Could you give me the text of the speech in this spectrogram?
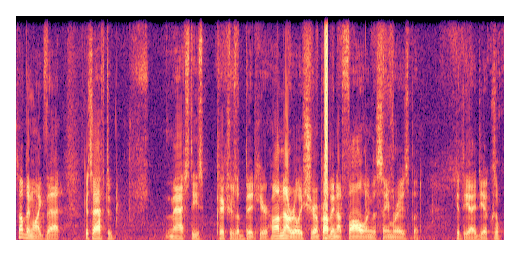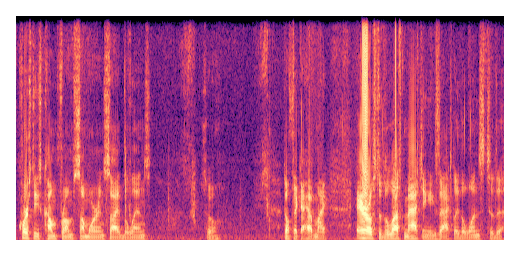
Something like that. I guess I have to match these pictures a bit here. Well, I'm not really sure. I'm probably not following the same rays, but get the idea because of course these come from somewhere inside the lens. So, I don't think I have my arrows to the left matching exactly the ones to the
